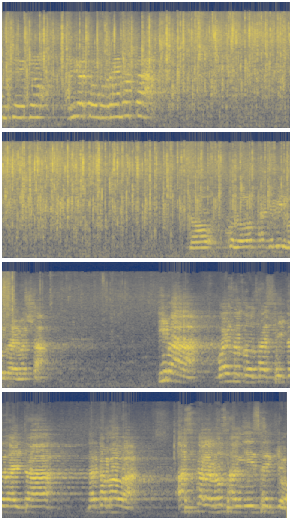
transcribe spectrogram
ご清聴ありがとうございました。のこの叫びでございました。今ご挨拶をさせていただいた仲間は明日からの参議院選挙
